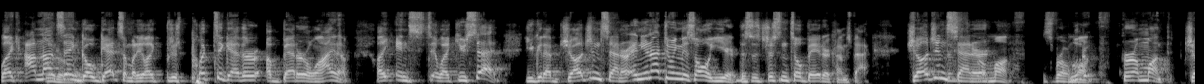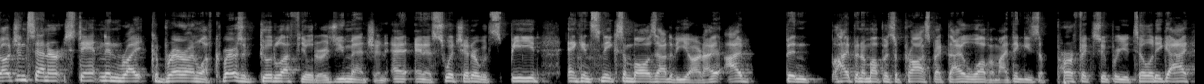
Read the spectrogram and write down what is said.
Like I'm not saying go get somebody, like just put together a better lineup. Like instead, like you said, you could have Judge in center, and you're not doing this all year. This is just until Bader comes back. Judge in This center for a month. This for a Look, month. For a month. Judge in center, Stanton in right, Cabrera in left. Cabrera's a good left fielder, as you mentioned, and, and a switch hitter with speed and can sneak some balls out of the yard. I, I've been hyping him up as a prospect. I love him. I think he's a perfect super utility guy.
